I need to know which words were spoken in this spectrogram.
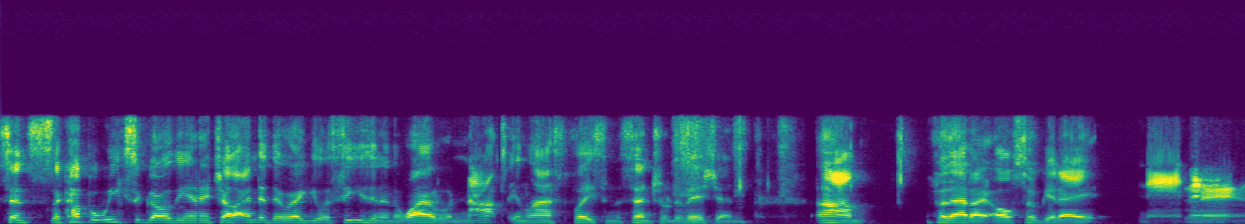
Since a couple weeks ago, the NHL ended their regular season and the Wild were not in last place in the Central Division. Um, for that, I also get a nah, nah.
